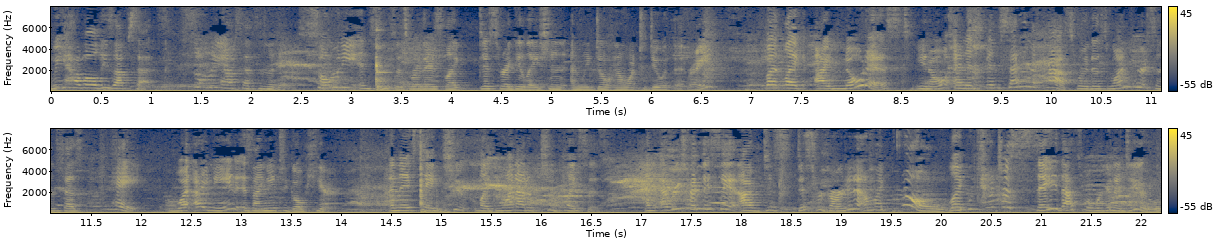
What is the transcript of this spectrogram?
we have all these upsets so many upsets in the day so many instances where there's like dysregulation and we don't know what to do with it right but like I noticed, you know, and it's been said in the past where this one person says, "Hey, what I need is I need to go here," and they say two, like one out of two places. And every time they say it, I've just disregarded it. I'm like, no, like we can't just say that's what we're gonna do,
